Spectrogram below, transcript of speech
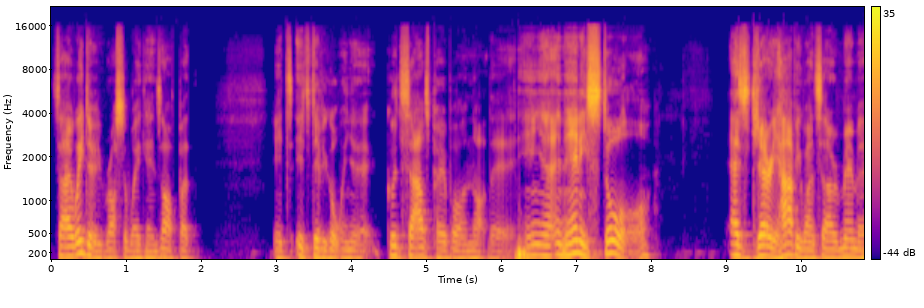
So we do roster weekends off, but it's it's difficult when your good salespeople are not there. In, uh, in any store, as Jerry Harvey once said, I remember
